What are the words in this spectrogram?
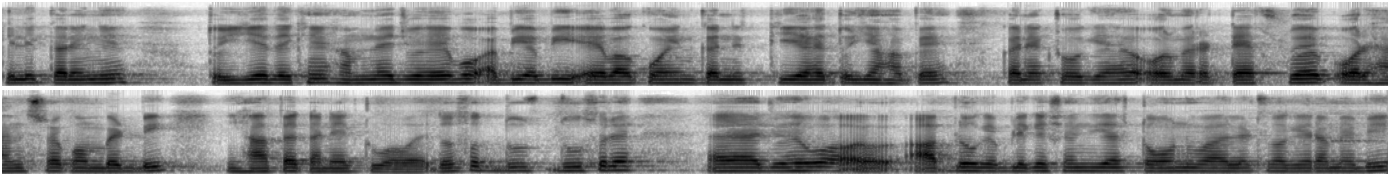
क्लिक करेंगे। तो ये देखें, हमने जो है वो अभी अभी एवा कॉइन कनेक्ट किया है तो यहाँ पे कनेक्ट हो गया है और मेरा टैक्स वेब और हैमस्टर कॉम्बेट भी यहाँ पे कनेक्ट हुआ हुआ है। दोस्तों दूसरे जो है वो आप लोग एप्लीकेशन या स्टोन वॉलेट्स वगैरह में भी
